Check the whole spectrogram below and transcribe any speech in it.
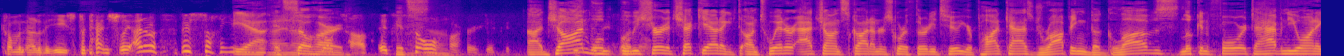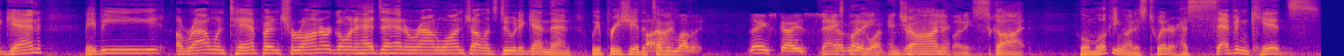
coming out of the East potentially. I don't know. There's so Yeah, it's so hard. tough. It's, It's, so hard. Uh, John, we'll, be we'll be sure to check you out on Twitter at John Scott underscore 32. Your podcast, Dropping the Gloves. Looking forward to having you on again. Maybe around when Tampa and Toronto are going head to head in round one. John, let's do it again then. We appreciate the I time. would love it. Thanks, guys. Thanks, Have a good buddy. one. Enjoy John your day, buddy. Scott, who I'm looking on his Twitter, has seven kids.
